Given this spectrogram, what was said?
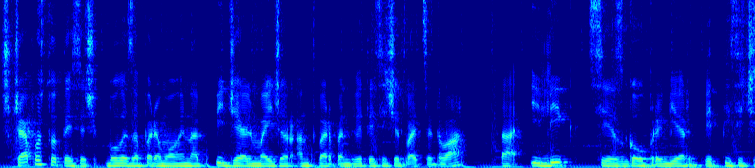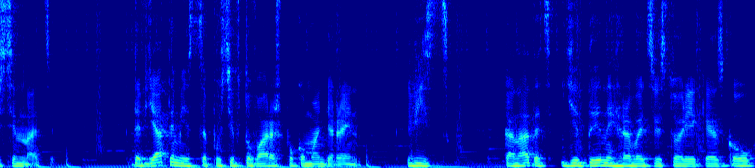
Ще по 100 тисяч були за перемоги на PGL Major Antwerpen 2022 та E-League CSGO Premier 2017. Дев'яте місце посів товариш по команді Rain Твістс. Канадець єдиний гравець в історії CSGO,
